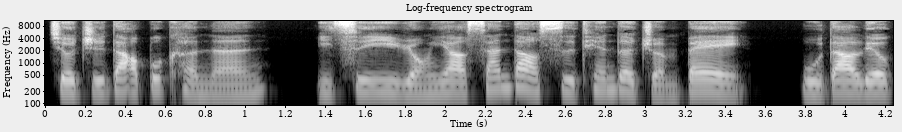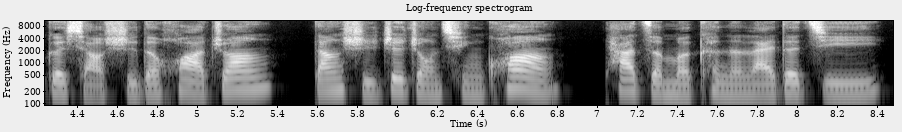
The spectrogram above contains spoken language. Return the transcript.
就知道不可能。一次易容要三到四天的准备，五到六个小时的化妆。当时这种情况，他怎么可能来得及？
